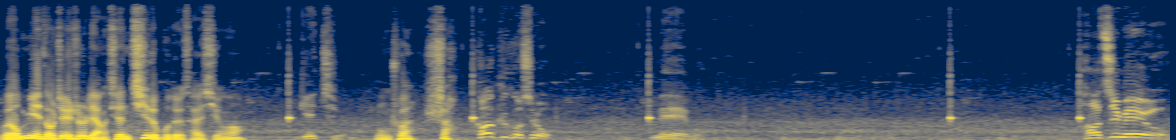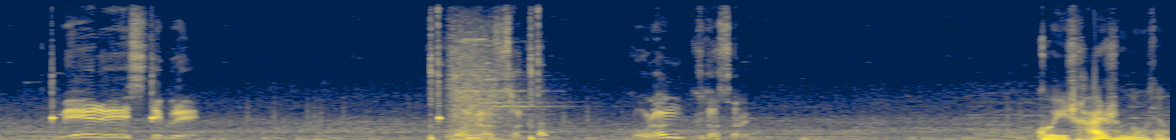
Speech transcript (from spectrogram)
我要灭掉这支两千七的部队才行啊！龙川上。始めよ。命令してくれ。我が策、ご覧くだされ。鬼柴是什么东西啊？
